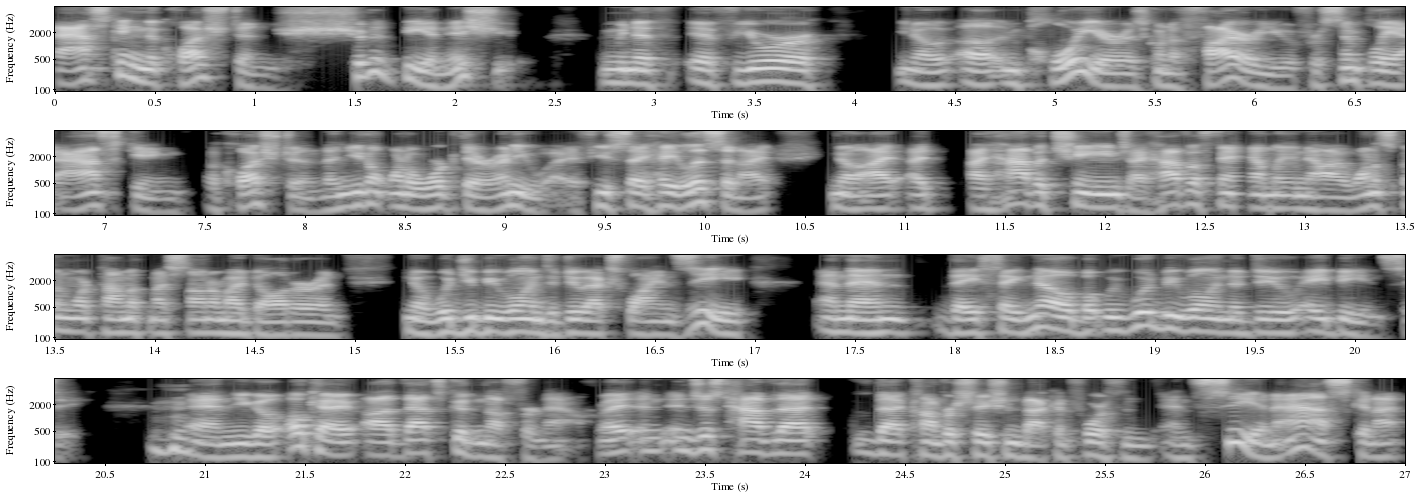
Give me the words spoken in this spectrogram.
asking the question, should it be an issue? I mean, if if your you know an employer is going to fire you for simply asking a question, then you don't want to work there anyway. If you say, "Hey, listen, I you know I I, I have a change, I have a family now, I want to spend more time with my son or my daughter, and you know, would you be willing to do X, Y, and Z?" And then they say no, but we would be willing to do A, B, and C. Mm-hmm. And you go, okay, uh, that's good enough for now, right? And, and just have that that conversation back and forth and, and see and ask. And I,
